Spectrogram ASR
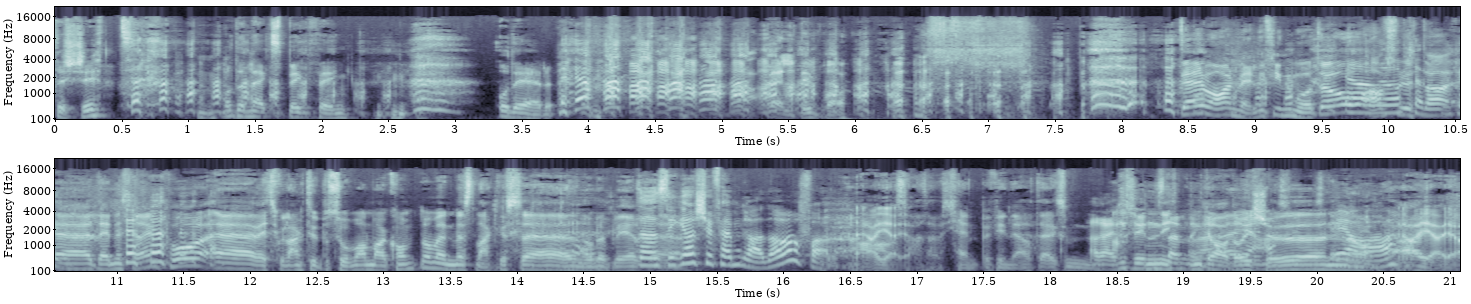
the shit og the next big thing. Og det er du. Veldig bra. Det var en veldig fin måte å Ja, avslutte eh, denne serien på. Eh, Jeg vet ikke hvor langt ut på sommeren vi har kommet nå, men vi snakkes eh, når det blir Det er eh, sikkert 25 grader i hvert fall. Ja, ja, ja. Det er kjempefint. Det er liksom Her er det 19 grader i sjøen. Ja. Ja, ja, ja.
